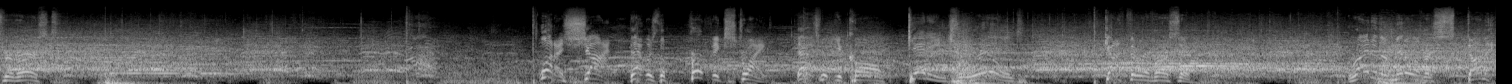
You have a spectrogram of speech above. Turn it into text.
It's reversed. What a shot. That was the perfect strike. That's what you call getting drilled. Got the reversal. Right in the middle of her stomach.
